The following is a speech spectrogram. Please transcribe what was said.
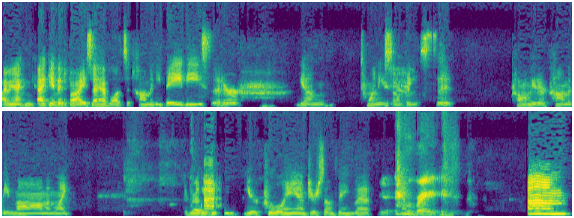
I mean, I can I give advice. I have lots of comedy babies that are young twenty somethings that call me their comedy mom. I'm like, I'd rather be your cool aunt or something, but right. Um,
